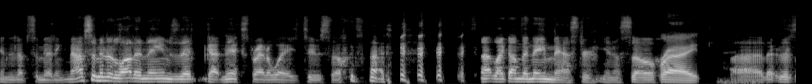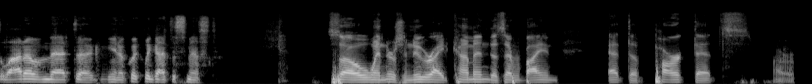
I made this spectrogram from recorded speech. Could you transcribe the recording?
ended up submitting. Now I've submitted a lot of names that got nixed right away too. So it's not it's not like I'm the name master, you know. So Right. uh, there, there's a lot of them that uh, you know quickly got dismissed. So when there's a new ride coming, does everybody at the park that's or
